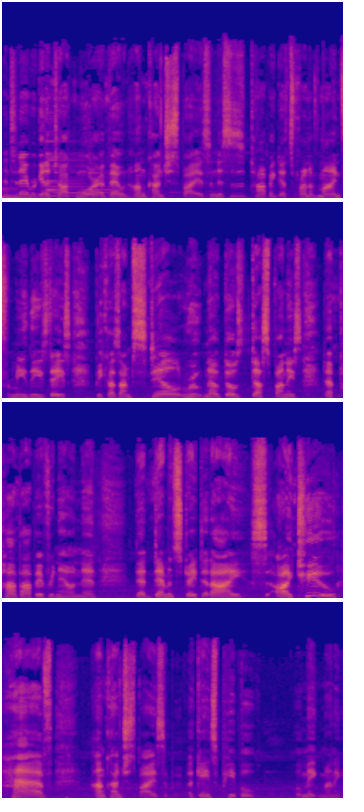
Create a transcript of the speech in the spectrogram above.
And today we're going to talk more about unconscious bias. And this is a topic that's front of mind for me these days because I'm still rooting out those dust bunnies that pop up every now and then that demonstrate that I, I too have unconscious bias against people who make money.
